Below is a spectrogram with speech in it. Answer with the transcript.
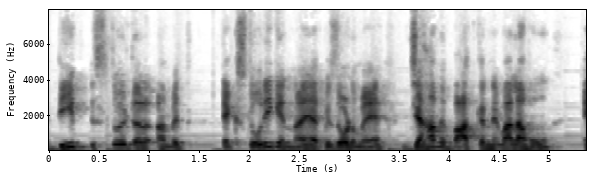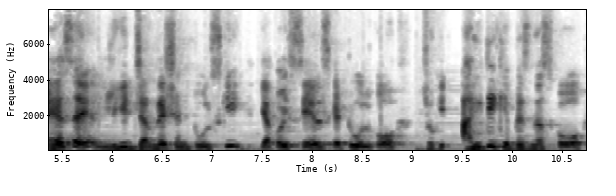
deep storyteller Amit tech story के नए एपिसोड में, जहाँ मैं बात करने वाला हूँ ऐसे लीड जनरेशन टूल्स की, या कोई सेल्स के टूल को, जो कि आईटी के बिज़नेस को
